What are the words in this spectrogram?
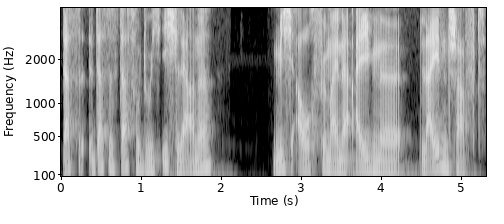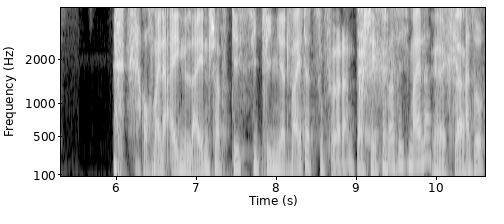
Das, das ist das, wodurch ich lerne, mich auch für meine eigene Leidenschaft, auch meine eigene Leidenschaft diszipliniert weiter zu fördern. Verstehst du, was ich meine? Ja, klar. Also,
